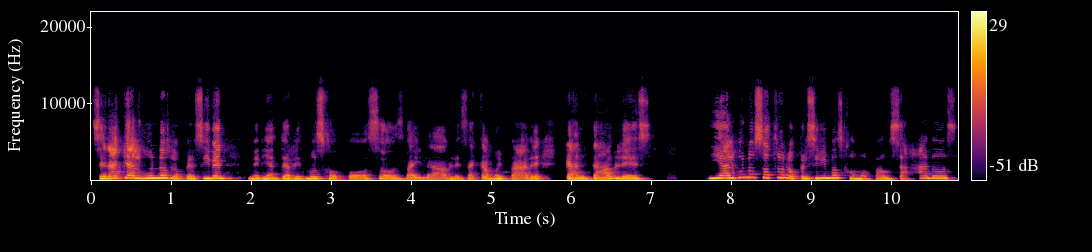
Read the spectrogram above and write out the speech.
¿Será que algunos lo perciben mediante ritmos jocosos, bailables, acá muy padre, cantables, y algunos otros lo percibimos como pausados,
